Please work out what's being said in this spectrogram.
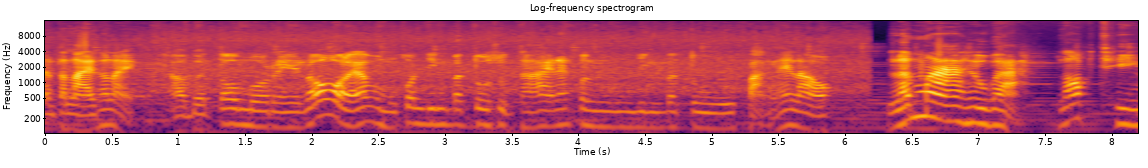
อันตรายเท่าไหร่ เอาเบอร์โตโมเรโรเลยครับผมคนยิงประตูสุดท้ายนะ คนยิงประตูฝังให้เรา แล้วมาเฮอว่ะรอบชิง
